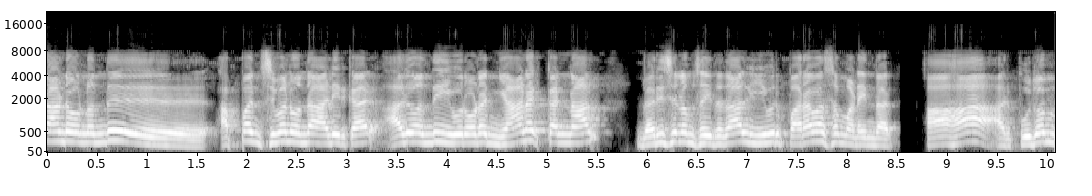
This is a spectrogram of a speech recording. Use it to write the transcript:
தாண்டவன் வந்து அப்பன் சிவன் வந்து ஆடியிருக்கார். அது வந்து இவரோட ஞானக்கண்ணால் தரிசனம் செய்ததால் இவர் பரவசம் அடைந்தார். ஆஹா அற்புதம்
